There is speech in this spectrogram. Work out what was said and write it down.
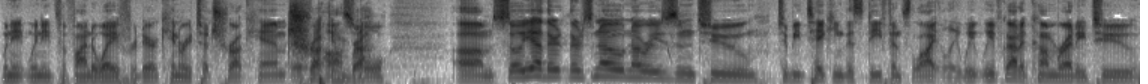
We need we need to find a way for Derrick Henry to truck him truck if possible. Him, um, so yeah, there, there's no no reason to to be taking this defense lightly. We, we've got to come ready to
